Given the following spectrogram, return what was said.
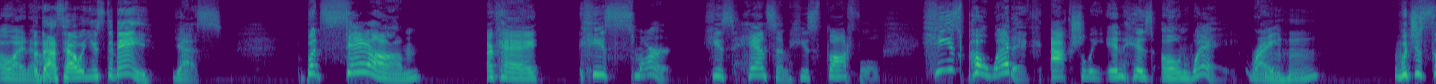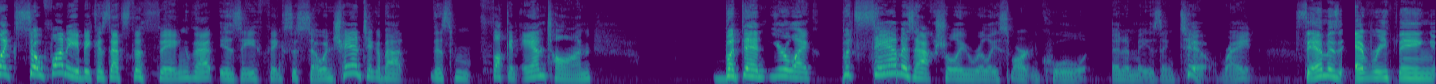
oh, I know. But that's how it used to be. Yes. But Sam, okay, he's smart. He's handsome. He's thoughtful. He's poetic, actually, in his own way, right? Mhm. Which is like so funny because that's the thing that Izzy thinks is so enchanting about this fucking Anton. But then you're like, but Sam is actually really smart and cool and amazing too, right? Sam is everything.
